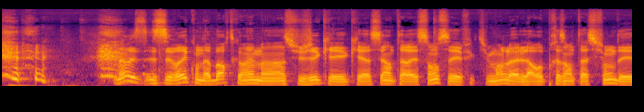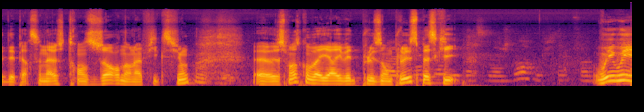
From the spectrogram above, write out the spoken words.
mais c'est c'est vrai qu'on aborde quand même un sujet qui est, qui est assez intéressant, c'est effectivement la, la représentation des, des personnages transgenres dans la fiction. Euh, je pense qu'on va y arriver de plus en plus parce qu'il... Oui, oui,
